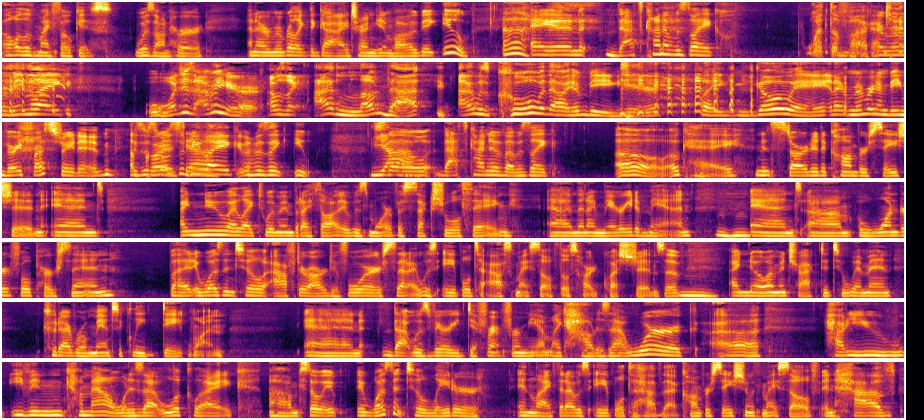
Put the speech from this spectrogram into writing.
all of my focus was on her. And I remember like the guy trying to get involved, I'd be like, ew. And that's kind of was like, what the fuck? I remember being like, what just happened here? I was like, I loved that. I was cool without him being here. like, go away. And I remember him being very frustrated because it's course, supposed to yeah. be like, and I was like, ew. Yeah. So that's kind of, I was like, oh, okay. And it started a conversation. And I knew I liked women, but I thought it was more of a sexual thing. And then I married a man and um, a wonderful person. But it wasn't until after our divorce that I was able to ask myself those hard questions of I know I'm attracted to women. Could I romantically date one? And that was very different for me. I'm like, how does that work? Uh, how do you even come out? What does that look like? Um, so it, it wasn't till later in life that I was able to have that conversation with myself and have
